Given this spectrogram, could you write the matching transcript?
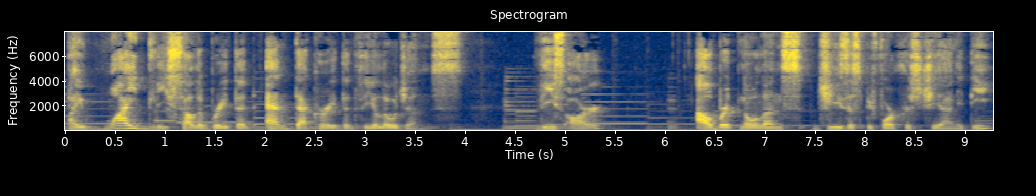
by widely celebrated and decorated theologians. These are Albert Nolan's Jesus Before Christianity,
